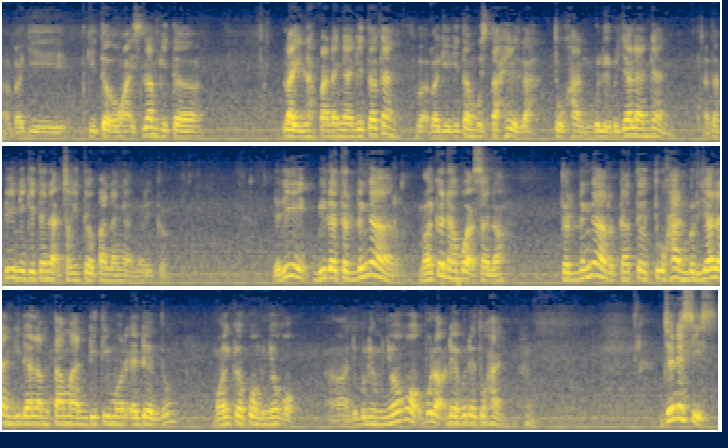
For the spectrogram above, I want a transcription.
Ha, bagi kita orang Islam kita lainlah pandangan kita kan sebab bagi kita mustahil lah Tuhan boleh berjalan kan. Ha, tapi ini kita nak cerita pandangan mereka. Jadi bila terdengar mereka dah buat salah, terdengar kata Tuhan berjalan di dalam taman di timur Eden tu, mereka pun menyorok. Ha, dia boleh menyorok pula daripada Tuhan. Genesis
